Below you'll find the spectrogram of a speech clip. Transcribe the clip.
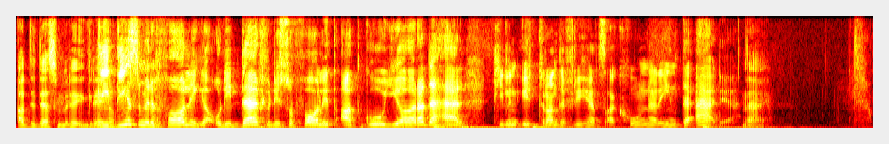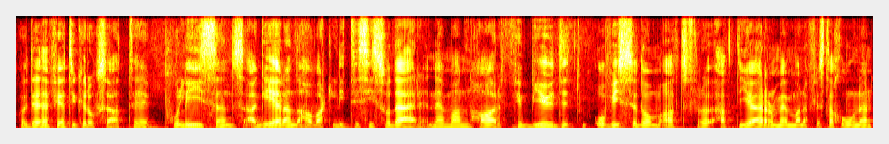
Ja, det är det som är det Det grejen. är det som är det farliga och det är därför det är så farligt att gå och göra det här till en yttrandefrihetsaktion när det inte är det. Nej. Och det är därför jag tycker också att eh, polisens agerande har varit lite sisådär när man har förbjudit och visse dem att, för, att göra de här manifestationen.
